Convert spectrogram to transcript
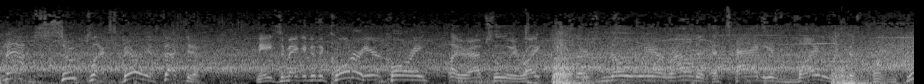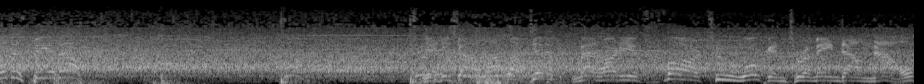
Snap suplex. Very effective. Needs to make it to the corner here, Corey. Oh, you're absolutely right, Cole. There's no way around it. A tag is vital at this point. Will this be enough? Yeah, he's got a lot left in him. Matt Hardy is far too woken to remain down now.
